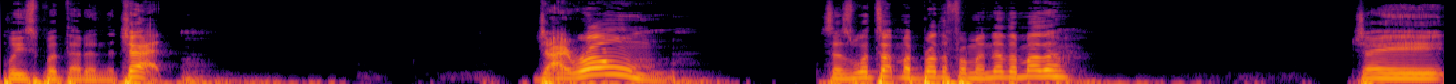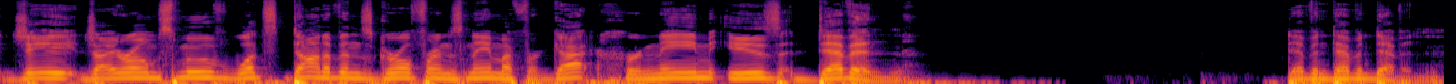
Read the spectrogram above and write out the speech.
Please put that in the chat. Jerome says, "What's up, my brother from another mother?" J J Jerome Smooth. What's Donovan's girlfriend's name? I forgot. Her name is Devin. Devin, Devin, Devin.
